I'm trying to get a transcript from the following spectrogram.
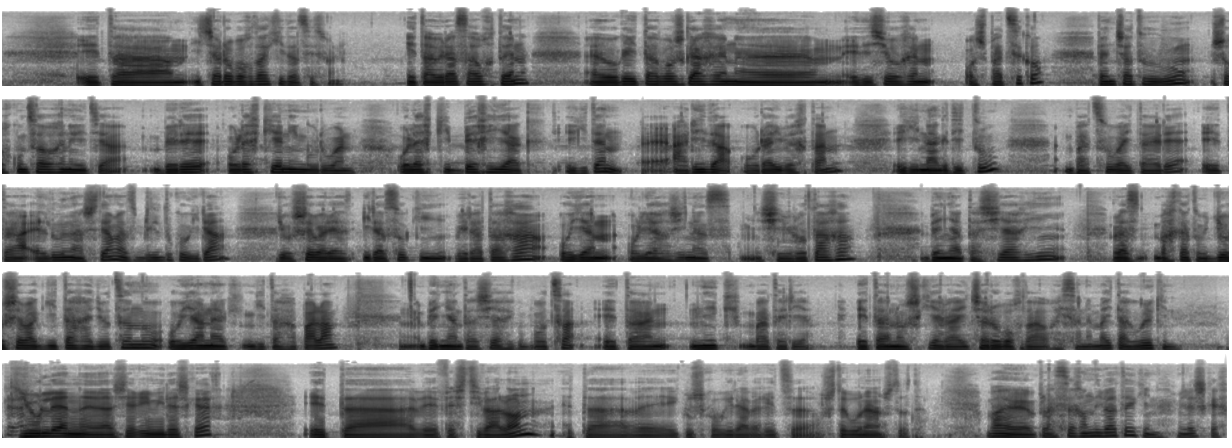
Eta um, itxaro bordak idatzi zuen. Eta beraz aurten, uh, hogeita bosgarren uh, edizio horren ospatzeko, pentsatu dugu sorkuntza horren egitea bere olerkien inguruan, olerki berriak egiten, eh, ari da orai bertan, eginak ditu, batzu baita ere, eta elduen astean ez bilduko gira, Joseba irazoki beratarra, oian olearginez seberotarra, baina tasiari, beraz, barkatu, Joseba gitarra jotzen du, oianek gitarra pala, baina tasiarik botza, eta nik bateria. Eta noskiara itxaro da hori zanen baita gurekin. Julen uh, asegi miresker, eta be festivalon, eta be ikusko gira berriz uh, ustegunan ustut. Ba, e, plazer handi batekin, miresker.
